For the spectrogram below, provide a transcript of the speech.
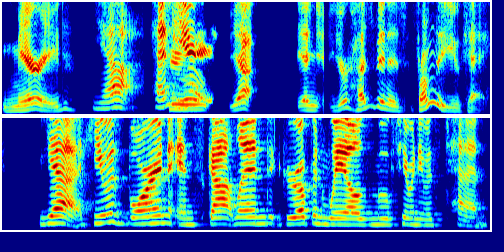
married Yeah. 10 to years. yeah, and your husband is from the UK. Yeah. He was born in Scotland, grew up in Wales, moved here when he was 10.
